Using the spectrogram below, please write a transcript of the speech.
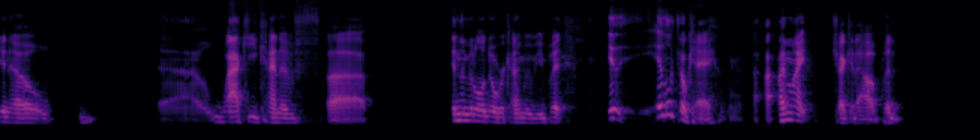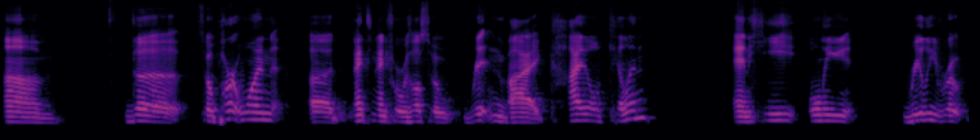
you know uh, wacky kind of uh, in the middle of nowhere kind of movie, but it it looked okay. I, I might check it out, but um, the so part one, uh, 1994 was also written by Kyle Killen, and he only really wrote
